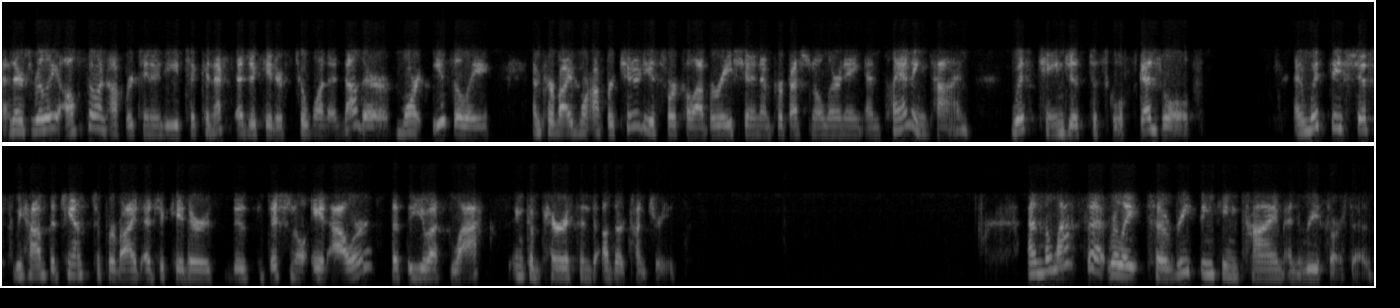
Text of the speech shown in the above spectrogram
And there's really also an opportunity to connect educators to one another more easily and provide more opportunities for collaboration and professional learning and planning time with changes to school schedules. And with these shifts, we have the chance to provide educators these additional eight hours that the US lacks in comparison to other countries. And the last set relate to rethinking time and resources.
